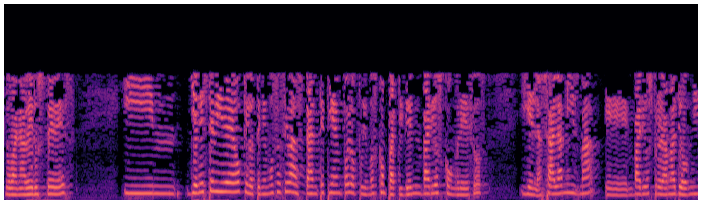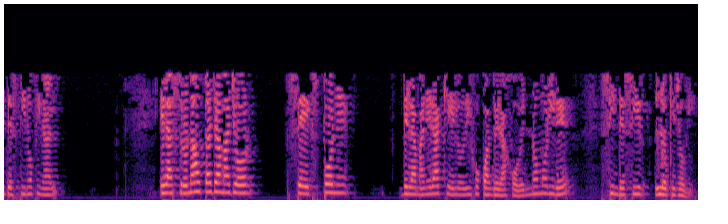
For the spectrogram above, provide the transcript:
lo van a ver ustedes. Y, mm, y en este video que lo tenemos hace bastante tiempo, lo pudimos compartir en varios congresos y en la sala misma, eh, varios programas de OVNI Destino Final. El astronauta ya mayor se expone de la manera que lo dijo cuando era joven. No moriré sin decir lo que yo vi.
